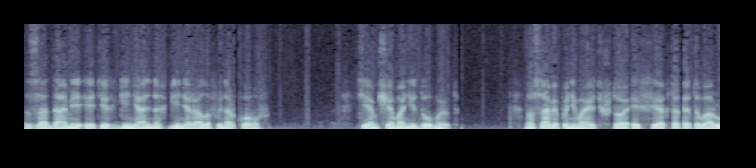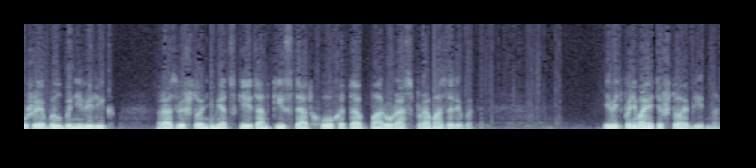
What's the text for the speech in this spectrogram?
задами этих гениальных генералов и наркомов, тем, чем они думают. Но сами понимаете, что эффект от этого оружия был бы невелик, разве что немецкие танкисты от хохота пару раз промазали бы. И ведь понимаете, что обидно?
